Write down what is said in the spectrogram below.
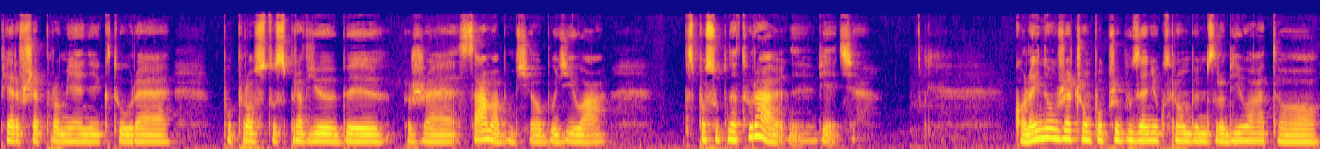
pierwsze promienie, które po prostu sprawiłyby, że sama bym się obudziła w sposób naturalny, wiecie. Kolejną rzeczą po przebudzeniu, którą bym zrobiła, to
